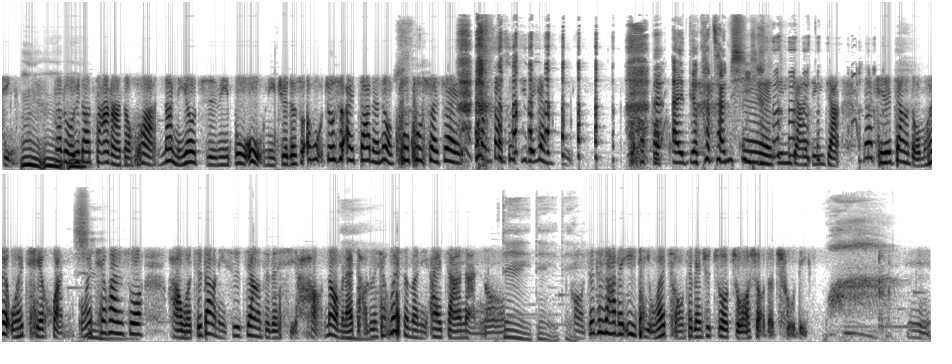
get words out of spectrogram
进。嗯嗯。那如果遇到渣男的话，那你又执迷不悟，你觉得说，哦，我就是爱渣男那种酷酷帅帅、放荡不羁的样子。哎，要看参戏。对，金讲金讲。那其实这样子，我们会我会切换，我会切换说。好，我知道你是这样子的喜好，那我们来讨论一下，为什么你爱渣男呢？对对对，哦，这就是他的议题，我会从这边去做着手的处理。哇，嗯。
